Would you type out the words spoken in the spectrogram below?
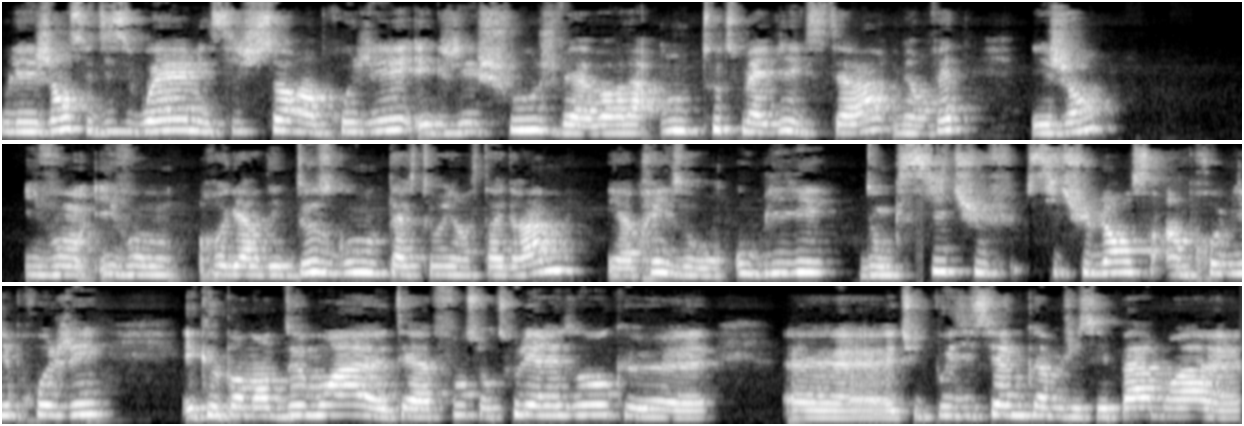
où les gens se disent ouais, mais si je sors un projet et que j'échoue, je vais avoir la honte toute ma vie, etc. Mais en fait, les gens, ils vont, ils vont regarder deux secondes ta story Instagram et après ils auront oublié. Donc si tu, si tu lances un premier projet et que pendant deux mois euh, tu es à fond sur tous les réseaux, que euh, euh, tu te positionnes comme, je sais pas moi, euh,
